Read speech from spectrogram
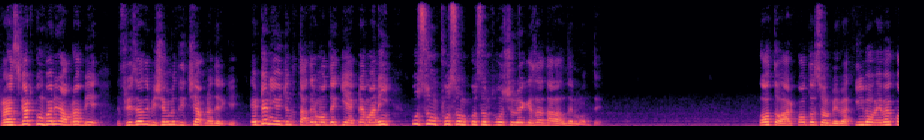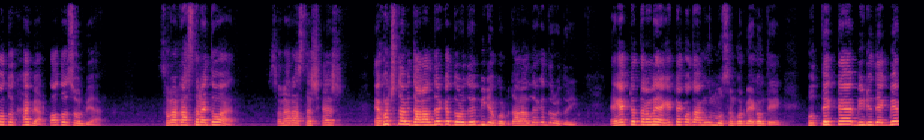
ট্রান্সগার্ড কোম্পানির আমরা ফ্রিজার বিষয়গুলো দিচ্ছি আপনাদেরকে, এটা নিয়ে কিন্তু তাদের মধ্যে কি একটা মানেই কুসুম ফুসুম কুসুম শুরু হয়ে গেছে দালালদের মধ্যে। কত আর কত চলবে এবার? কীভাবে? এবার কত খাবে আর কত চলবে আর? চলার রাস্তা নাই তো আর। চলার রাস্তা শেষ। এখন শুধু আমি দালালদেরকে দৌড়ে দৌড়ে ভিডিও করব, দালালদেরকে দৌড়ে দৌড়ি। এক একটা দালালে এক একটা কথা আমি উন্মোচন করব এখন থেকে। প্রত্যেকটা ভিডিও দেখবেন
